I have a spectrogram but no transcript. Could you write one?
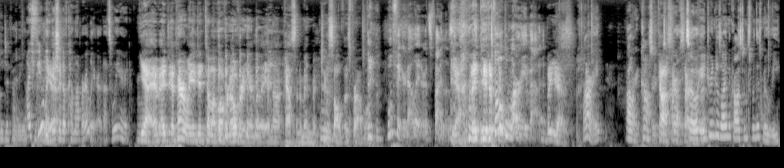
Oh, defining. I feel like Yeah. it should have come up earlier. That's weird. Yeah, it, it- apparently it did come up over and over again, but they had not passed an amendment to hmm. solve this problem. We'll figure it out later. It's fine. This Yeah, they did. Don't worry about it. But yes, All right. All right, costumes. Costumes, All right, sorry so. Adrian designed the costumes for this movie.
